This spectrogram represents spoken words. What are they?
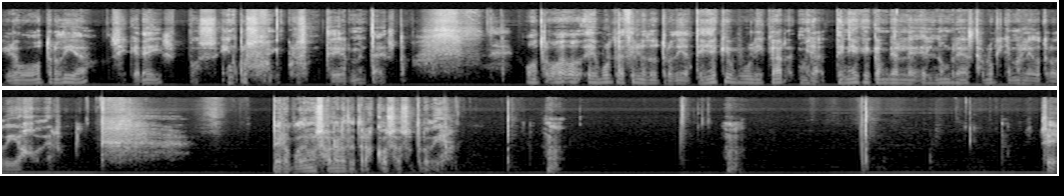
Y luego otro día, si queréis, pues incluso, incluso anteriormente a esto. Otro, he vuelto a decirlo de otro día. Tenía que publicar, mira, tenía que cambiarle el nombre a este blog y llamarle otro día, joder pero podemos hablar de otras cosas otro día. Hmm. Hmm. Sí,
